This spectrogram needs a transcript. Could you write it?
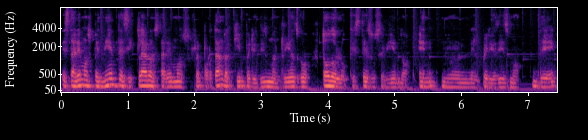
Estaremos pendientes y claro, estaremos reportando aquí en Periodismo en Riesgo todo lo que esté sucediendo en, el periodismo de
